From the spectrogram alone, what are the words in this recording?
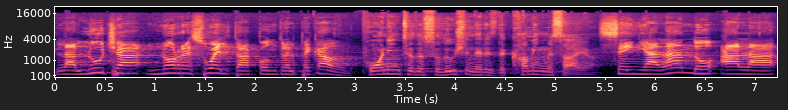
la lucha no resuelta contra el pecado, pointing to the solution that is the coming Messiah. señalando a la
